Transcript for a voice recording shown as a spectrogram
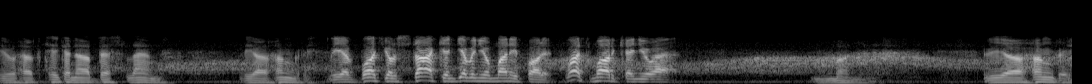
You have taken our best land. We are hungry. We have bought your stock and given you money for it. What more can you ask? Money. We are hungry,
